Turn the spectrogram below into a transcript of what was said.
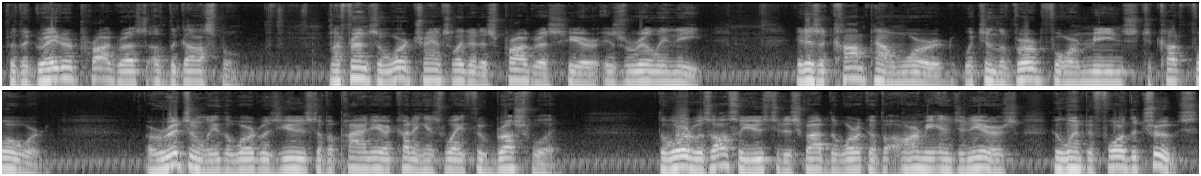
for the greater progress of the gospel. My friends, the word translated as progress here is really neat. It is a compound word which in the verb form means to cut forward. Originally, the word was used of a pioneer cutting his way through brushwood. The word was also used to describe the work of army engineers who went before the troops,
